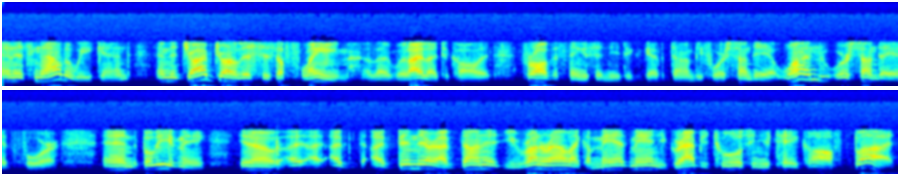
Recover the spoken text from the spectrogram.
and it's now the weekend, and the job jar list is aflame, what I like to call it, for all the things that need to get done before Sunday at 1 or Sunday at 4. And believe me, you know, I, I've I've been there. I've done it. You run around like a madman. You grab your tools and you take off. But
